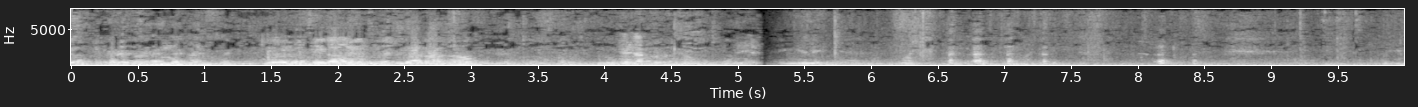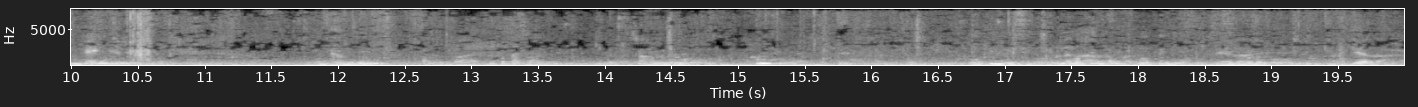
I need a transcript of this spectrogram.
Open this. Open this. Open this. Open this.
